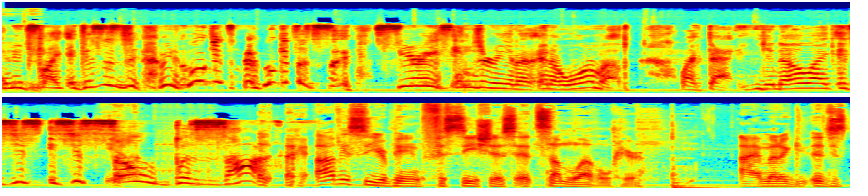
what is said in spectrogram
and it's like this is just, i mean who gets who gets a serious injury in a in a warm-up like that you know like it's just it's just so yeah. bizarre okay obviously you're being facetious at some level here i'm gonna just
